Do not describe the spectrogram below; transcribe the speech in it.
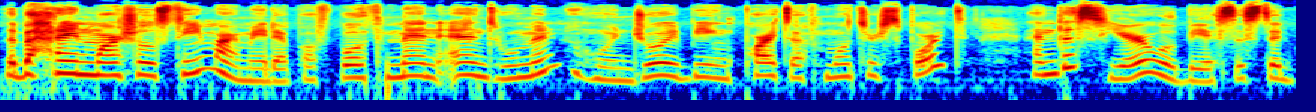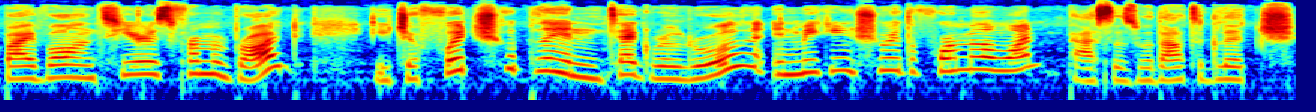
The Bahrain Marshals team are made up of both men and women who enjoy being part of motorsport and this year will be assisted by volunteers from abroad, each of which will play an integral role in making sure the Formula One passes without a glitch.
